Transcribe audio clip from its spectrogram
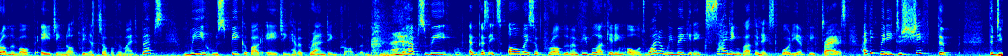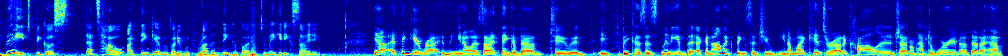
problem of aging not being at the top of the mind. Perhaps we who speak about aging have a branding problem. Perhaps we, uh, because it's always a problem and people are getting old. Why don't we make it exciting about the next 40 and 50 Right. years? I think we need to shift the, the debate because that's how I think everybody would rather think about it to make it exciting. Yeah, I think you're right. You know, as I think about it too, it, it, because as many of the economic things that you, you know, my kids are out of college. I don't have to worry about that. I have,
